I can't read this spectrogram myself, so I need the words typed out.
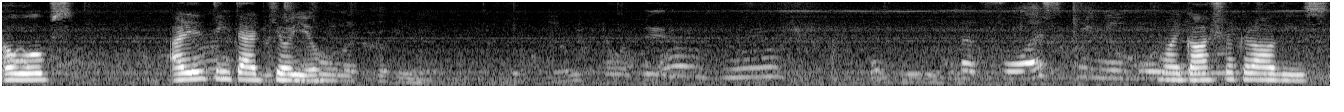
Oh, whoops. I didn't think that'd kill you. Oh my gosh, look at all these.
